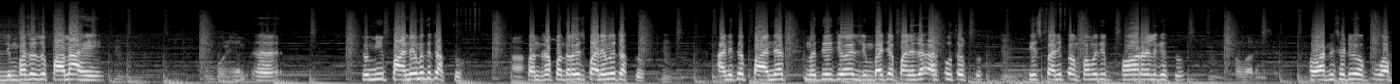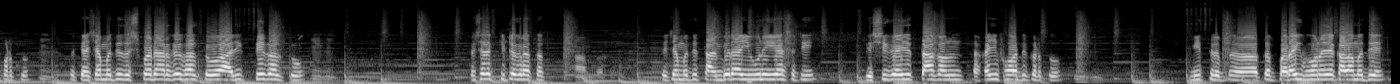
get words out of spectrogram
लिंबाचा जो पाला आहे तो मी पाण्यामध्ये टाकतो. पंधरा पंधरा दिवस पाण्यामध्ये टाकतो आणि त्या पाण्यात मध्ये जेव्हा लिंबाच्या पाण्याचा अर्क उतरतो तेच पाणी पंपामध्ये फवारायला घेतो. फवारणीसाठी. फवारणीसाठी वाप- वापरतो त्याच्यामध्ये दशपर्णी अर्क घालतो अधिक ते घालतो. कशाला कीटक राहतात. त्याच्यामध्ये तांबेरा येऊ नये यासाठी देशी गाईचे ताक आणून ताकाची फवारणी करतो. मी तर आता परागी भवनाच्या काळामध्ये.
